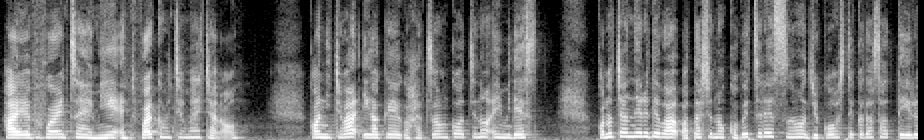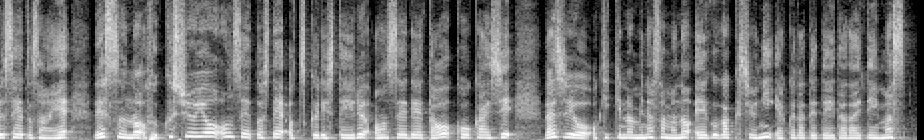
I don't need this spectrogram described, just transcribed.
Hi everyone, it's Amy and welcome to my channel. こんにちは、医学英語発音コーチのエミです。このチャンネルでは私の個別レッスンを受講してくださっている生徒さんへレッスンの復習用音声としてお作りしている音声データを公開し、ラジオをお聞きの皆様の英語学習に役立てていただいています。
